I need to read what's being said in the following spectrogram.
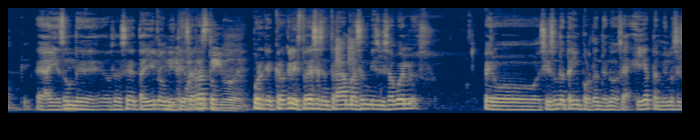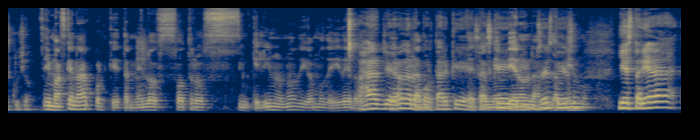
Ok. Eh, ahí es donde, o sea, ese detalle lo omití hace rato, de- porque creo que la historia se centraba más en mis bisabuelos, pero sí es un detalle importante, ¿no? O sea, ella también los escuchó. Y más que nada porque también los otros inquilinos, ¿no? Digamos, de ahí de los... Ajá, llegaron a reportar que, que ¿sabes también qué? vieron la, lo y eso. mismo. Y estaría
